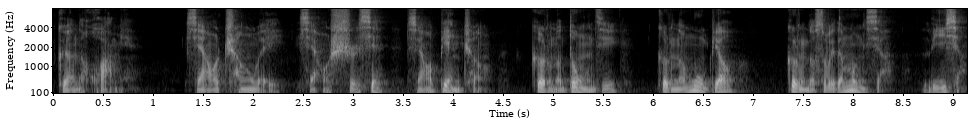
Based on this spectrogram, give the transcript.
各样的画面，想要成为，想要实现，想要变成，各种的动机，各种的目标，各种的所谓的梦想、理想，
